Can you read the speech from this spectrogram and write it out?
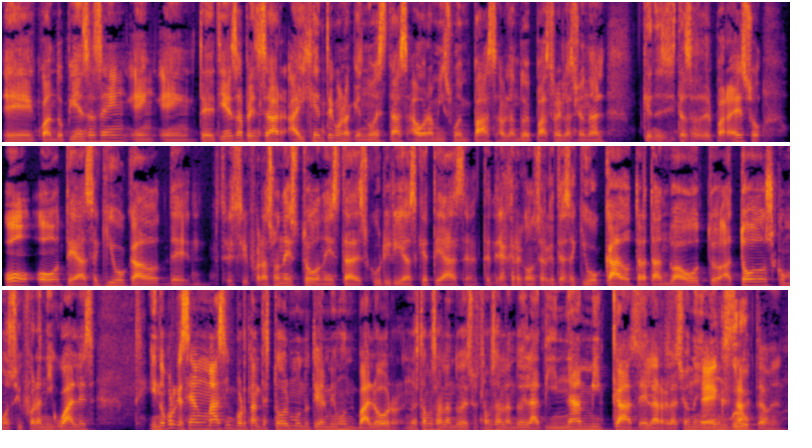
eh, cuando piensas en, te detienes a pensar, hay gente con la que no estás ahora mismo en paz, hablando de paz relacional, ¿qué necesitas hacer para eso? O, o te has equivocado, de, si fueras honesto, honesta, descubrirías que te has, tendrías que reconocer que te has equivocado tratando a, otro, a todos como si fueran iguales y no porque sean más importantes, todo el mundo tiene el mismo valor. No estamos hablando de eso, estamos hablando de la dinámica de la relación en un grupo. Exactamente,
